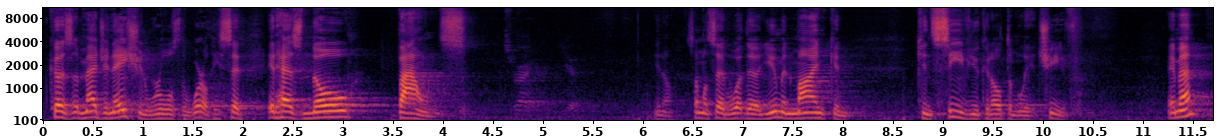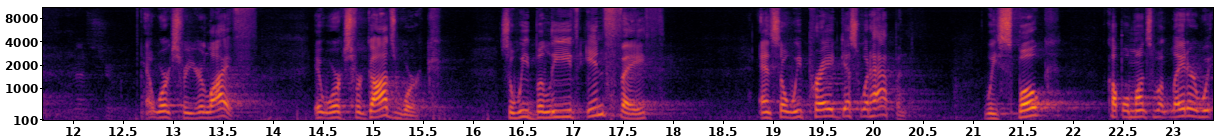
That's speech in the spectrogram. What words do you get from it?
Because imagination rules the world. He said it has no bounds. You know, someone said what the human mind can conceive, you can ultimately achieve. Amen? That works for your life, it works for God's work. So we believe in faith, and so we prayed. Guess what happened? We spoke. A couple months went later, we,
